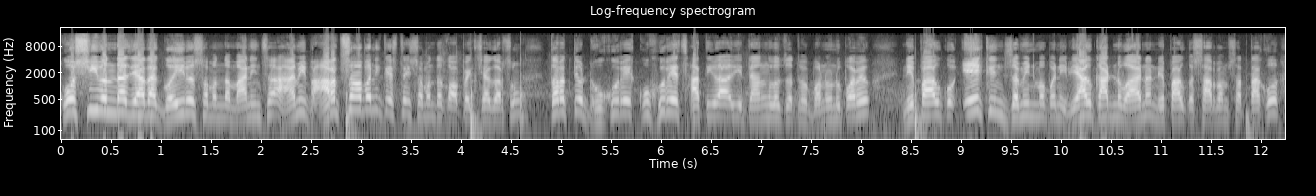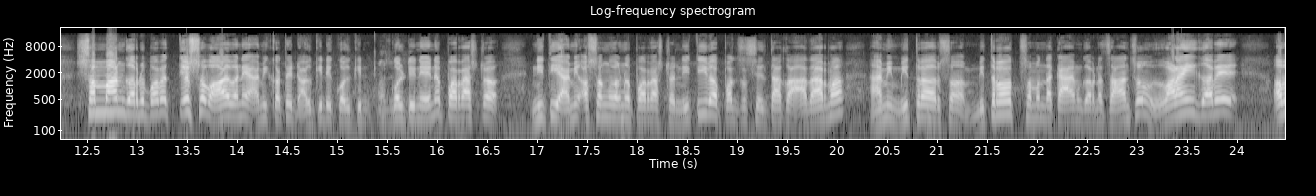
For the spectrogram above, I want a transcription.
कोसीभन्दा ज्यादा गहिरो सम्बन्ध मानिन्छ। हामी भारतसँग पनि त्यस्तै सम्बन्धको अपेक्षा गर्छौँ। तर त्यो ढुकुरे कुखुरे अलि डाङ्लो जत्रो बनाउनु पर्यो। नेपालको एक इन्च जमिनमा पनि भ्याल काट्नु भएन। नेपालको सार्वम सत्ताको सम्मान गर्नु पर्यो। त्यसो भयो भने हामी कतै ढल्किने कोल्किन कोल्टिने होइन। परराष्ट्र नीति हामी असंलग्न परराष्ट्र नीति र पञ्चशीलताको आधारमा हामी मित्रहरूसँग मित्रवत सम्बन्ध कायम गर्न चाहन्छौँ। लडाइँ गरे अब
